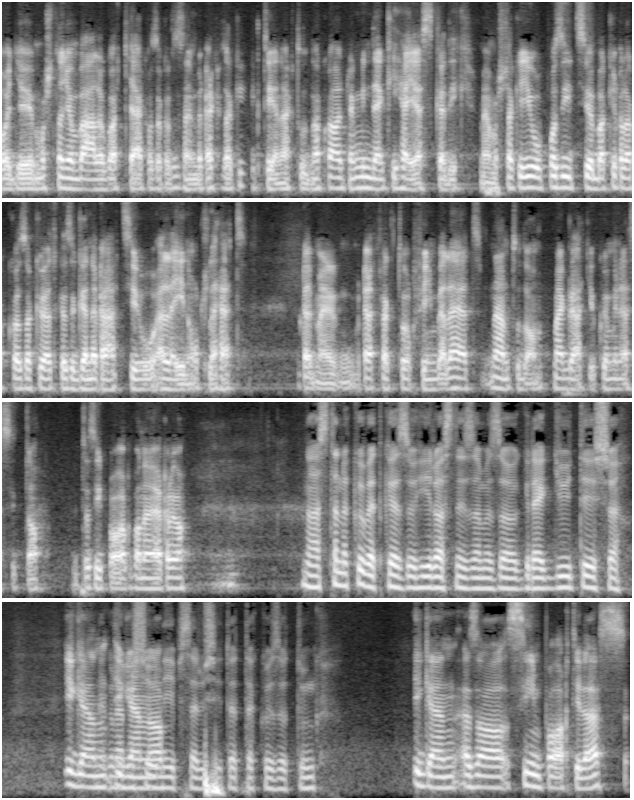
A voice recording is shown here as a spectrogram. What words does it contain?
hogy most nagyon válogatják azokat az embereket, akik tényleg tudnak valamit, meg mindenki helyezkedik. Mert most aki jó pozícióba kerül, akkor az a következő generáció elején ott lehet. Meg reflektorfénybe lehet, nem tudom, meglátjuk, hogy mi lesz itt, a, itt az iparban erről. Na aztán a következő hír, azt nézem, ez a Greg gyűjtése. Igen, igen. A... népszerűsítettek közöttünk. Igen, ez a színparti lesz,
